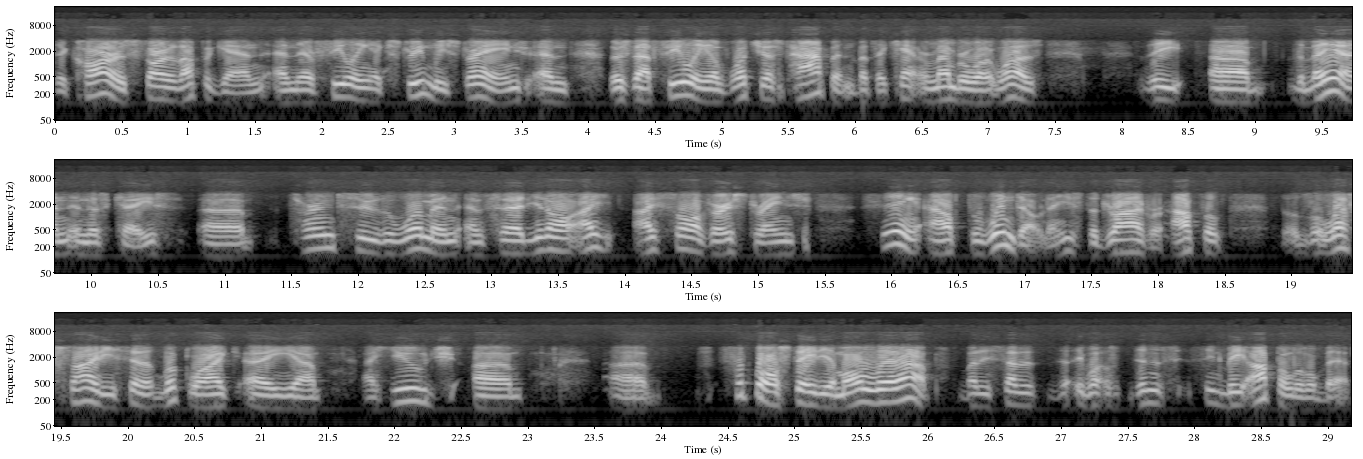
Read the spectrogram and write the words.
the cars started up again and they're feeling extremely strange and there's that feeling of what just happened but they can't remember what it was the uh, the man in this case uh, turned to the woman and said, "You know, I I saw a very strange thing out the window." Now he's the driver. Out the the left side, he said it looked like a uh, a huge um, uh, football stadium all lit up. But he said it, it was, didn't seem to be up a little bit.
